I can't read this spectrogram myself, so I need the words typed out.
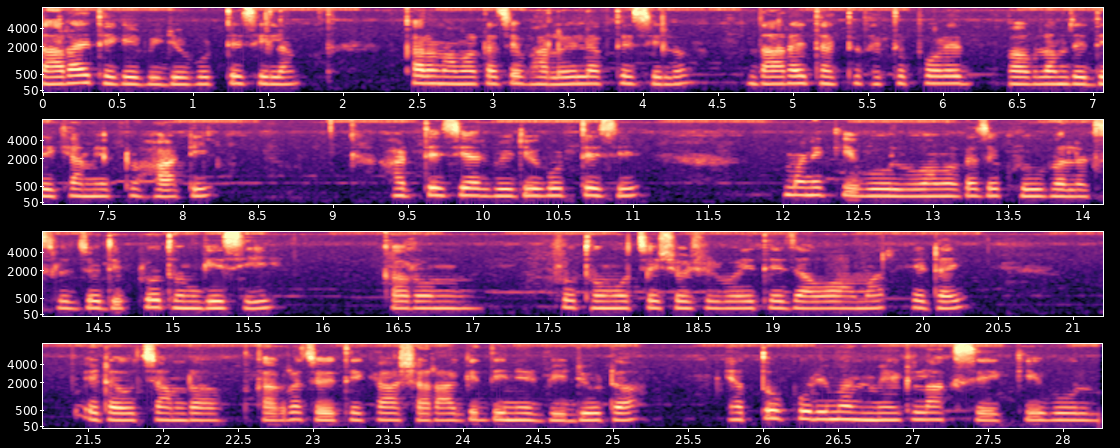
দাঁড়ায় থেকে ভিডিও করতেছিলাম। কারণ আমার কাছে ভালোই লাগতেছিল। দাঁড়ায় থাকতে থাকতে পরে ভাবলাম যে দেখে আমি একটু হাঁটি। হাঁটতেছি আর ভিডিও করতেছি। মানে কি বলব? আমার কাছে খুবই ভালো লাগছিল যদি প্রথম গেছি। কারণ প্রথম হচ্ছে শ্বশুরবাড়িতে যাওয়া আমার এটাই। এটা হচ্ছে আমরা কাকড়াছড়ি থেকে আসার আগের দিনের ভিডিওটা। এত পরিমাণ মেঘ লাগছে, কি বলব?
